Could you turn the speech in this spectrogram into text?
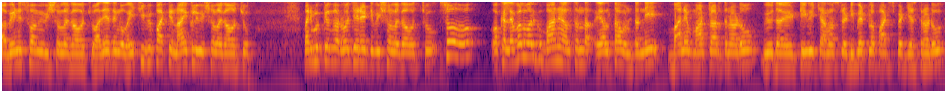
ఆ వేణుస్వామి విషయంలో కావచ్చు అదేవిధంగా వైసీపీ పార్టీ నాయకుల విషయంలో కావచ్చు మరి ముఖ్యంగా రోజారెడ్డి విషయంలో కావచ్చు. సో ఒక లెవెల్ వరకు బాగానే వెళ్తుందా వెళ్తూ ఉంటుంది. బాగానే మాట్లాడుతున్నాడు. వివిధ టీవీ ఛానల్స్లో డిబేట్లో పార్టిసిపేట్ చేస్తున్నాడు.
